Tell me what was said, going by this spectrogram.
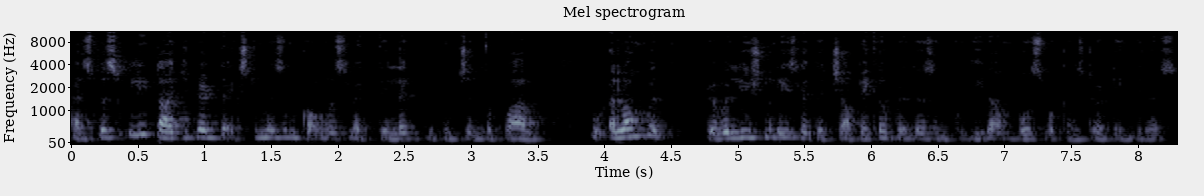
and specifically targeted the extremism Congress like Tilak Bipin Chandra Pal, who along with revolutionaries like the Chapekar brothers and Khudiram Bose were considered dangerous.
